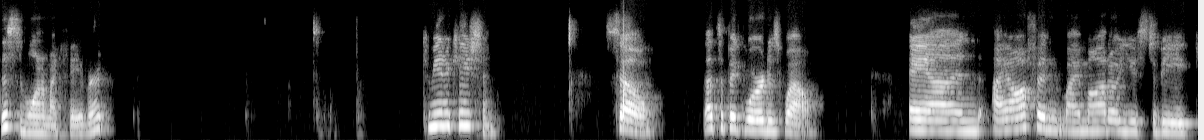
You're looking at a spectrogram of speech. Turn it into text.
this is one of my favorite communication. So that's a big word as well. And I often, my motto used to be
